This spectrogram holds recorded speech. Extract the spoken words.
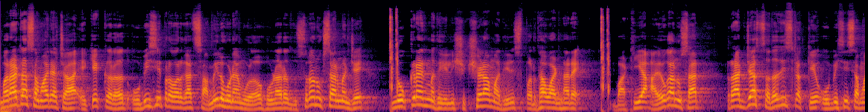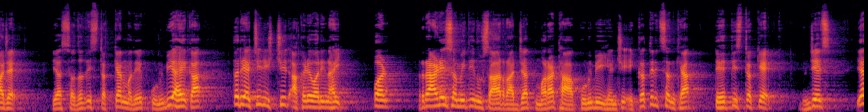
मराठा समाजाच्या एक एक करत ओबीसी प्रवर्गात सामील होण्यामुळं होणारं दुसरं नुकसान म्हणजे नोकऱ्यांमधील शिक्षणामधील स्पर्धा वाढणार आहे. बाठिया आयोगानुसार राज्यात सदतीस टक्के ओबीसी समाज आहे. या सदतीस टक्क्यांमध्ये कुणबी आहे का? तर याची निश्चित आकडेवारी नाही. पण राणे समितीनुसार राज्यात मराठा कुणबी यांची एकत्रित संख्या तेहतीस टक्के आहे. म्हणजेच या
